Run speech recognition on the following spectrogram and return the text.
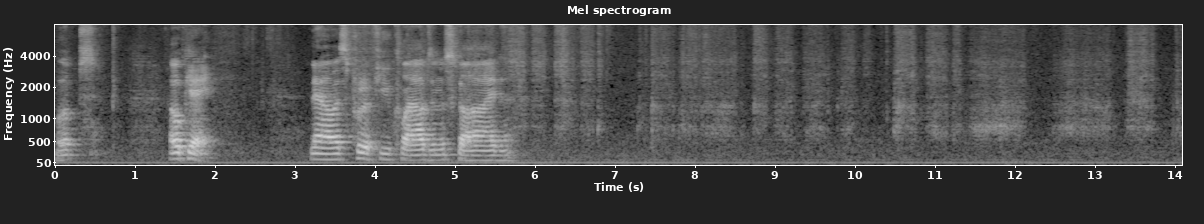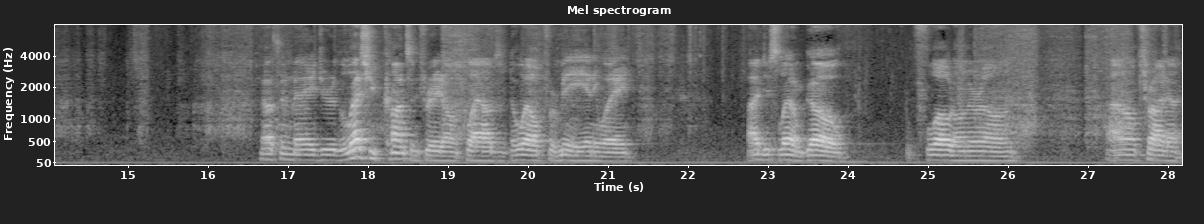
whoops. Okay, now let's put a few clouds in the sky. Nothing major. The less you concentrate on clouds, well, for me anyway, I just let them go, float on their own. I don't try to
